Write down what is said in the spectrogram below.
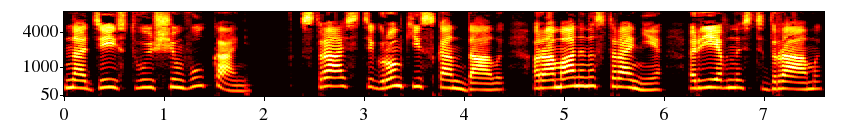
на действующем вулкане. Страсти, громкие скандалы, романы на стороне, ревность, драмы,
